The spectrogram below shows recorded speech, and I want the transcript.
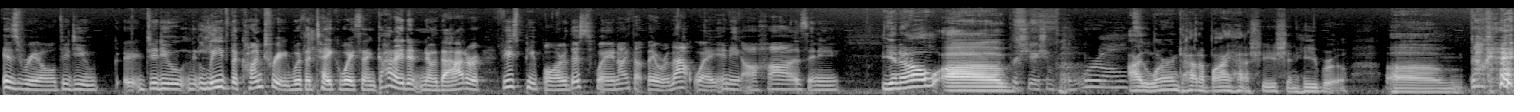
Israel? Did you did you leave the country with a takeaway saying, "God, I didn't know that," or "These people are this way and I thought they were that way"? Any ahas? Any You know, uh, appreciation for the world? I learned how to buy hashish in Hebrew. Um, Okay,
